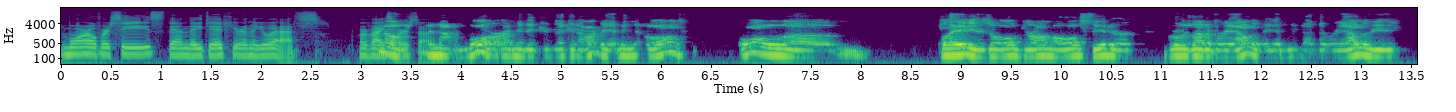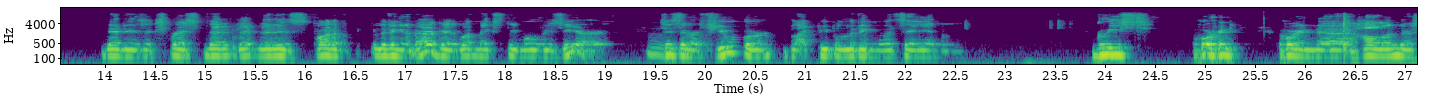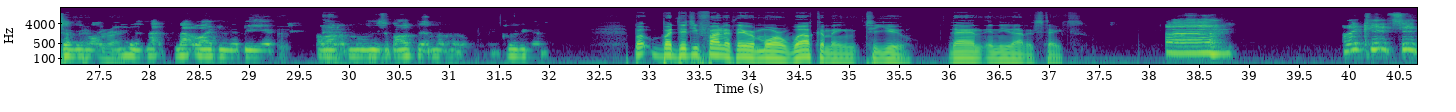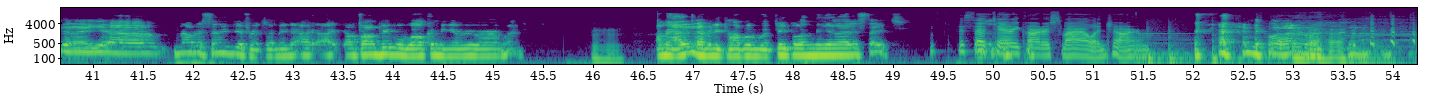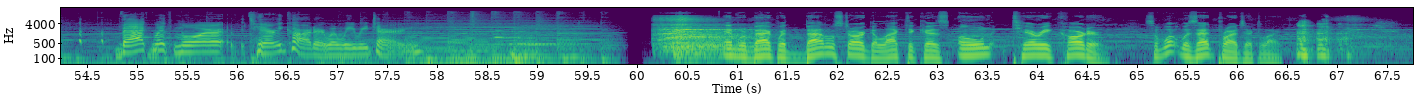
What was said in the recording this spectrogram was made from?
more overseas than they did here in the U.S. or vice no, versa? No, not more. I mean, they, they can hardly. I mean, all all um, plays, all drama, all theater grows out of reality, and, and the reality that is expressed that, that that is part of living in America is what makes the movies here. Mm. Since there are fewer black people living, let's say, in Greece or in or in uh, Holland or something like right. that, there's not not likely to be a, a lot of movies about them, uh, including them. But but did you find that they were more welcoming to you than in the United States? Uh, I can't say that I uh, noticed any difference. I mean, I, I, I found people welcoming everywhere I went. Mm-hmm. I mean, I didn't have any problem with people in the United States. It's that Terry Carter smile and charm. no, Back with more Terry Carter when we return. And we're back with Battlestar Galactica's own Terry Carter. So, what was that project like?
